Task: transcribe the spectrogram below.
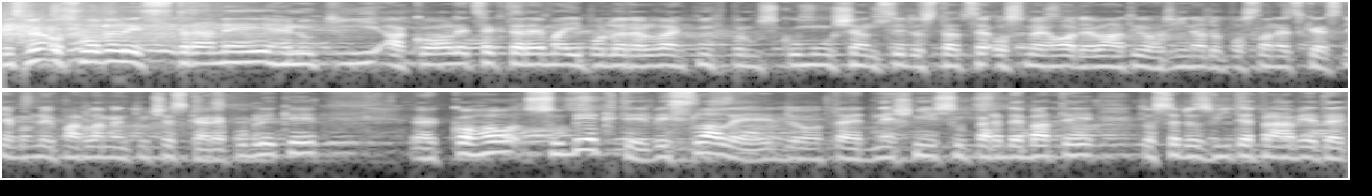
My jsme oslovili strany, hnutí a koalice, které mají podle relevantních průzkumů šanci dostat se 8. a 9. října do poslanecké sněmovny parlamentu České republiky. Koho subjekty vyslali do té dnešní superdebaty, to se dozvíte právě teď.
